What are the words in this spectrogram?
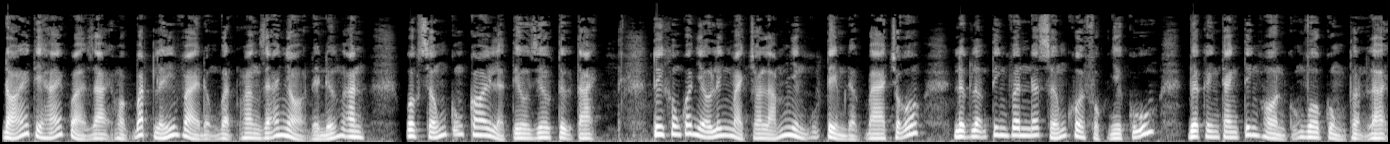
Đói thì hái quả dại hoặc bắt lấy vài động vật hoang dã nhỏ để nướng ăn. Cuộc sống cũng coi là tiêu diêu tự tại. Tuy không có nhiều linh mạch cho lắm nhưng cũng tìm được ba chỗ. Lực lượng tinh vân đã sớm khôi phục như cũ. Việc hình thành tinh hồn cũng vô cùng thuận lợi.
